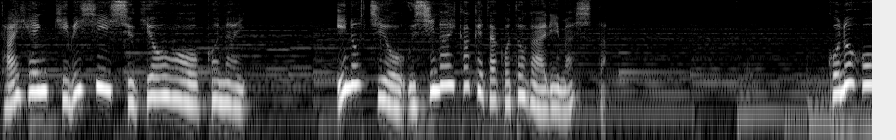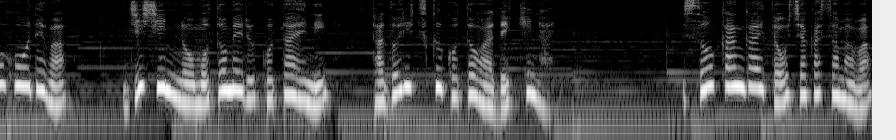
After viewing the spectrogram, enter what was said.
大変厳しい修行を行い命を失いかけたことがありました。この方法では自身の求める答えにたどり着くことはできない。そう考えたお釈迦様は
